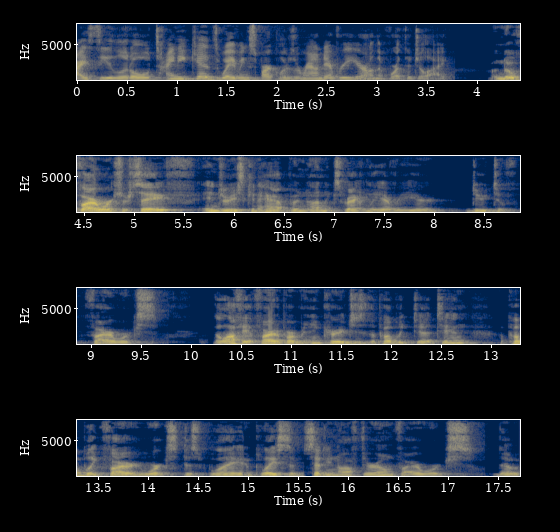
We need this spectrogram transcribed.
I see little tiny kids waving sparklers around every year on the 4th of July. No fireworks are safe. Injuries can happen unexpectedly every year due to fireworks. The Lafayette Fire Department encourages the public to attend a public fireworks display in place of setting off their own fireworks. The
